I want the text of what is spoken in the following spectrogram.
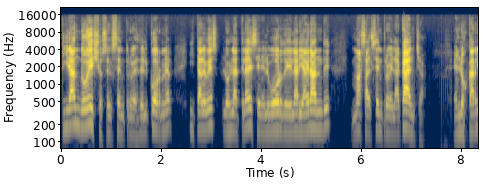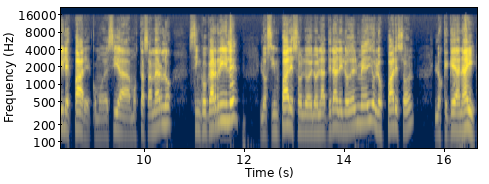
tirando ellos el centro desde el córner y tal vez los laterales en el borde del área grande, más al centro de la cancha. En los carriles pares, como decía Mostaza Merlo, cinco carriles, los impares son los de los laterales y los del medio, los pares son los que quedan ahí.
